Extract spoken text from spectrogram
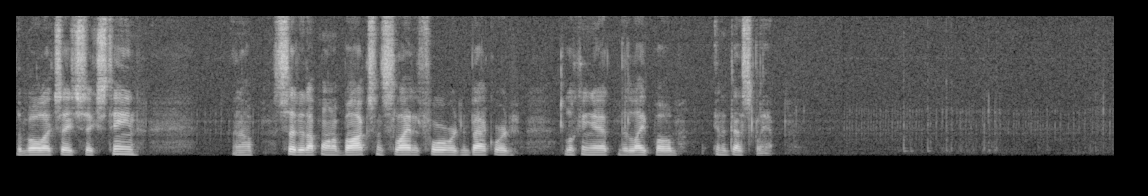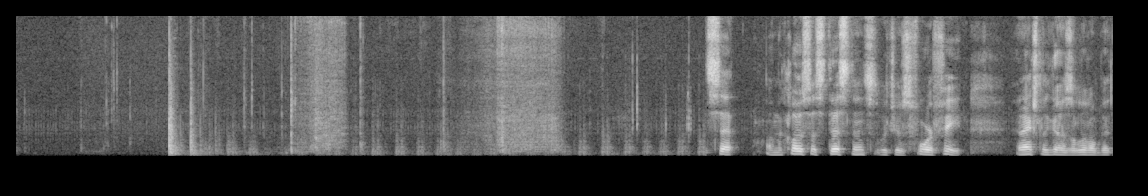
the Bolex H16 and I'll set it up on a box and slide it forward and backward looking at the light bulb in a desk lamp. set on the closest distance, which is four feet. It actually goes a little bit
